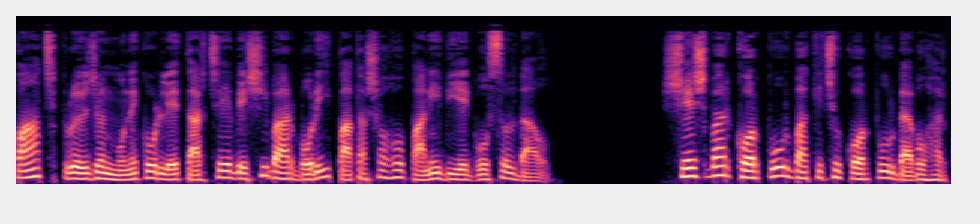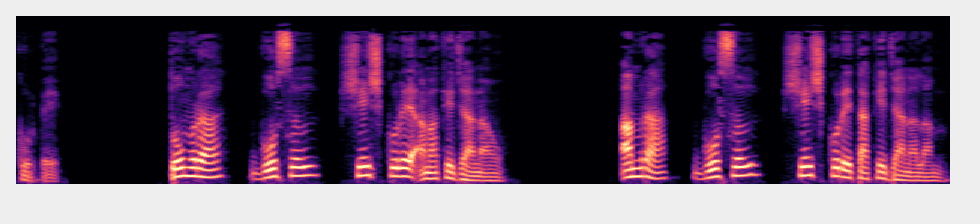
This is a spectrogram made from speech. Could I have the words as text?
পাঁচ প্রয়োজন মনে করলে তার চেয়ে বেশিবার বড়ি পাতাসহ পানি দিয়ে গোসল দাও। শেষবার কর্পূর বা কিছু কর্পূর ব্যবহার করবে। তোমরা গোসল শেষ করে আমাকে জানাও। আমরা গোসল শেষ করে তাকে জানালাম।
